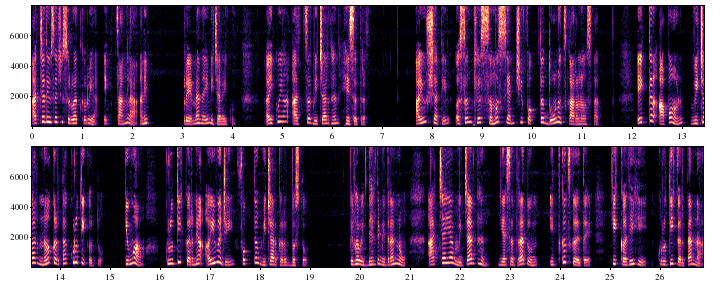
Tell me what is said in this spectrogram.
आजच्या दिवसाची सुरुवात करूया एक चांगला आणि प्रेरणादायी विचार ऐकून. ऐकूया आजचं विचारधन हे सत्र. आयुष्यातील असंख्य समस्यांची फक्त दोनच कारणं असतात. एकतर आपण विचार न करता कृती करतो किंवा कृती करण्याऐवजी फक्त विचार करत बसतो. तेव्हा विद्यार्थी मित्रांनो आजच्या या विचारधन या सत्रातून इतकंच कळतंय की कधीही कृती करताना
